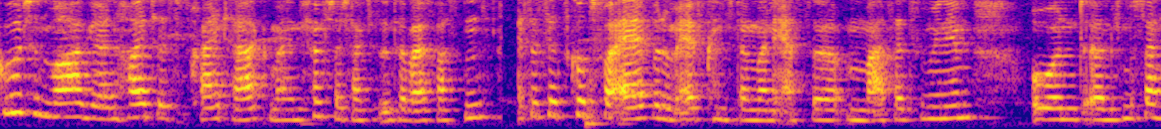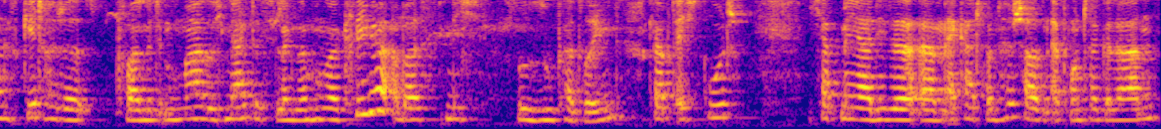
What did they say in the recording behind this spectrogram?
Guten Morgen, heute ist Freitag, mein fünfter Tag des Intervallfastens. Es ist jetzt kurz vor elf und um elf kann ich dann meine erste Mahlzeit zu mir nehmen. Und ähm, ich muss sagen, es geht heute voll mit dem Hunger. Also ich merke, dass ich langsam Hunger kriege, aber es ist nicht so super dringend. Es klappt echt gut. Ich habe mir ja diese ähm, Eckhard von Hirschhausen App runtergeladen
